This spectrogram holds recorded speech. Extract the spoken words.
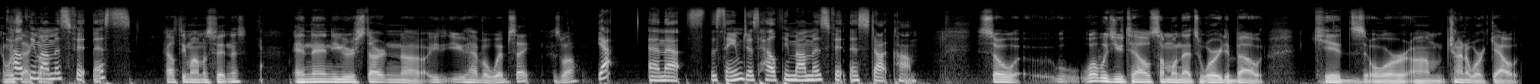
And what's that Healthy? Mamas Fitness. Healthy Mamas Fitness. Yeah. And then you're starting. Uh, you, you have a website as well. Yeah, and that's the same, just healthymamasfitness.com. So, what would you tell someone that's worried about kids or um, trying to work out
